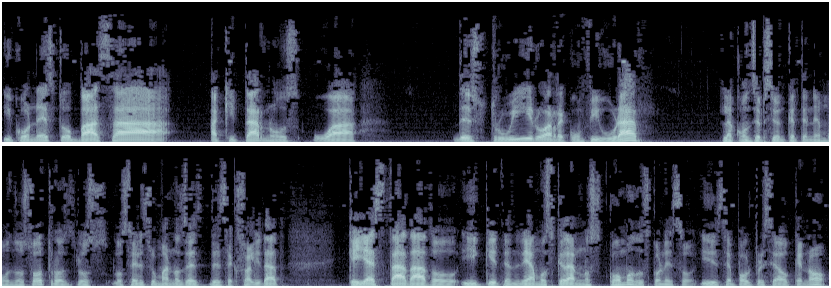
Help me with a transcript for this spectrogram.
Y con esto vas a, a quitarnos o a destruir o a reconfigurar la concepción que tenemos nosotros, los, los seres humanos de, de, sexualidad, que ya está dado y que tendríamos que darnos cómodos con eso. Y dice Paul Preciado que no,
